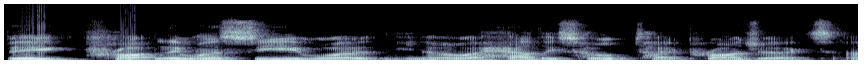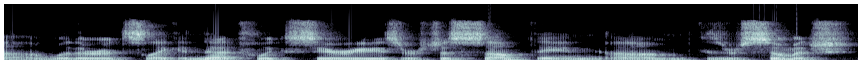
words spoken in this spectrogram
big pro. They want to see what you know a Hadley's Hope type project, uh, whether it's like a Netflix series or just something, because um, there's so much,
